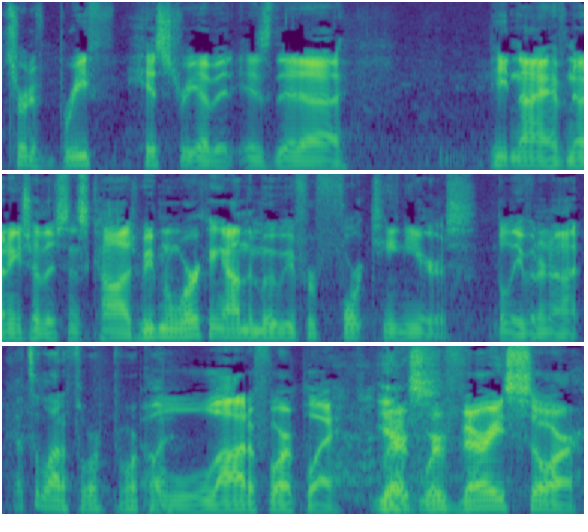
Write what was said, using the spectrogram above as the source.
sort of brief history of it is that uh, Pete and I have known each other since college. We've been working on the movie for 14 years, believe it or not. That's a lot of fore- A lot of foreplay. Yes. We're, we're very sore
